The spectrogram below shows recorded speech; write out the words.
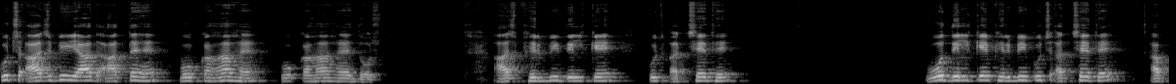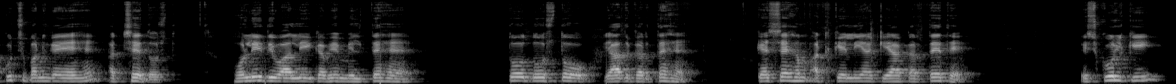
कुछ आज भी याद आते हैं, वो कहाँ हैं, वो कहाँ हैं दोस्त। आज फिर भी दिल के कुछ अच्छे थे, वो दिल के फिर भी कुछ अच्छे थे, अब कुछ बन गए हैं अच्छे दोस्त। होली, दिवाली कभी मिलते हैं? तो दोस्तों, याद करते हैं, कैसे हम अटकेलियाँ किया करते थे? स्कूल की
